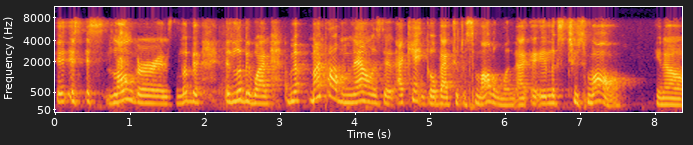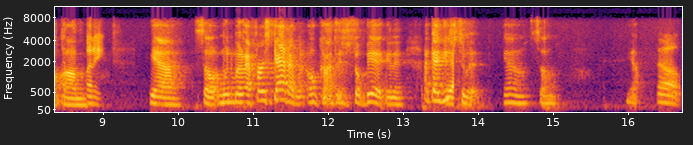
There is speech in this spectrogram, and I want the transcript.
It, it's it's longer and it's a little bit it's a little bit wide. My, problem now is that I can't go back to the smaller one. I, it looks too small. You know. Um, Funny. Yeah. So when when I first got it, I went, "Oh God, this is so big," and then I got used to it. Yeah. So. Yeah. No,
